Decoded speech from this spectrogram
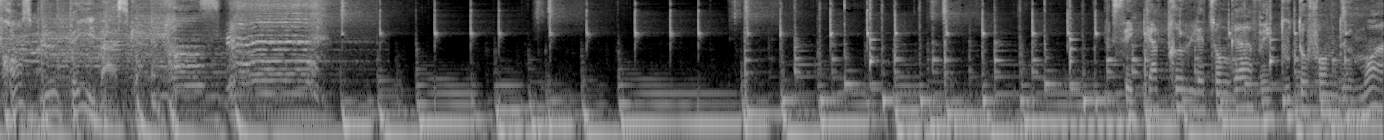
France Bleu Pays Basque. Ces quatre lettres sont gravées tout au fond de moi.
